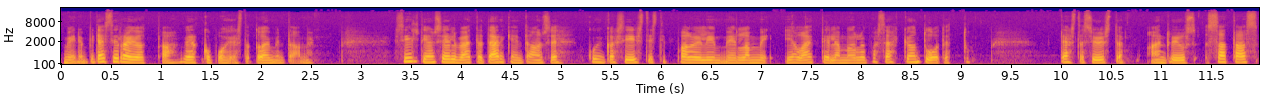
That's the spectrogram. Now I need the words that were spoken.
meidän pitäisi rajoittaa verkkopohjaista toimintaamme. Silti on selvää, että tärkeintä on se, kuinka siististi palvelimillamme ja laitteillamme oleva sähkö on tuotettu. Tästä syystä Andrius Satas,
